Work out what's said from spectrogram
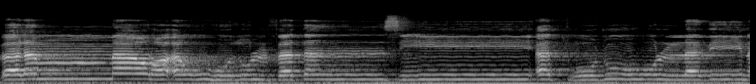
فلما مرة سيئت وجوه الذين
